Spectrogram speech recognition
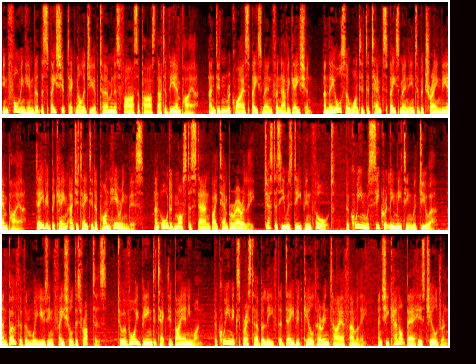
informing him that the spaceship technology of Terminus far surpassed that of the Empire, and didn't require spacemen for navigation, and they also wanted to tempt spacemen into betraying the Empire. David became agitated upon hearing this, and ordered Moss to stand by temporarily, just as he was deep in thought. The Queen was secretly meeting with Dua, and both of them were using facial disruptors, to avoid being detected by anyone. The Queen expressed her belief that David killed her entire family, and she cannot bear his children,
